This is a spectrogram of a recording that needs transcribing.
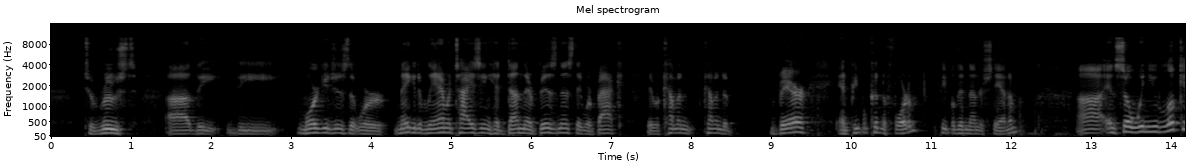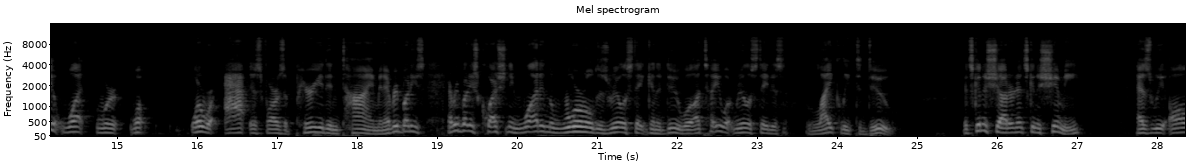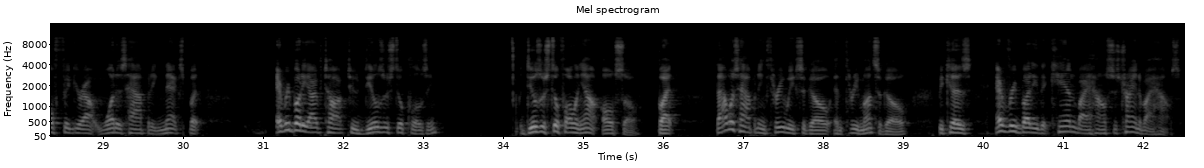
to roost. Uh, the the mortgages that were negatively amortizing had done their business. They were back. They were coming coming to bear, and people couldn't afford them. People didn't understand them. Uh, and so when you look at what we're what where we're at as far as a period in time and everybody's everybody's questioning what in the world is real estate going to do well i'll tell you what real estate is likely to do it's going to shudder and it's going to shimmy as we all figure out what is happening next but everybody i've talked to deals are still closing. Deals are still falling out also. But that was happening three weeks ago and three months ago because everybody that can buy a house is trying to buy a house.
